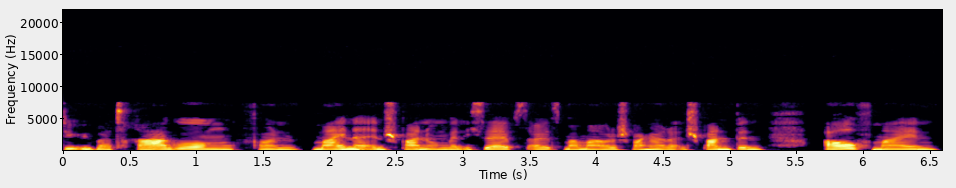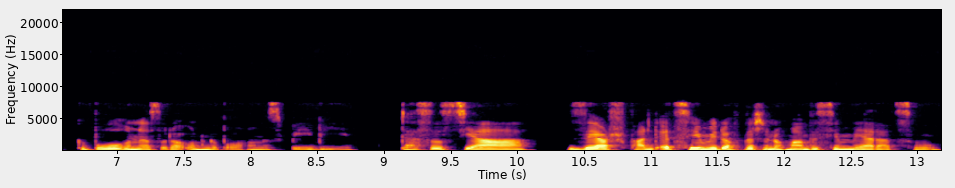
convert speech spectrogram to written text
die Übertragung von meiner Entspannung, wenn ich selbst als Mama oder Schwangere entspannt bin, auf mein geborenes oder ungeborenes Baby. Das ist ja sehr spannend. Erzähl mir doch bitte noch mal ein bisschen mehr dazu.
